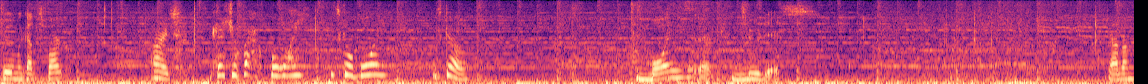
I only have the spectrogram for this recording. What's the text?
Boom, we got the spark. Alright, got your back, boy! Let's go, boy! Let's go. Boy, let's do this. Got him.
